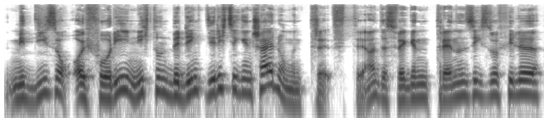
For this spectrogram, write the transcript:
mit dieser Euphorie nicht unbedingt die richtigen Entscheidungen trifft. Ja, deswegen trennen sich so viele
